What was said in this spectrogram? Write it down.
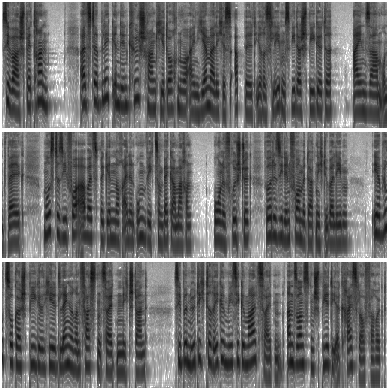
Sie war spät dran. Als der Blick in den Kühlschrank jedoch nur ein jämmerliches Abbild ihres Lebens widerspiegelte, einsam und welk, musste sie vor Arbeitsbeginn noch einen Umweg zum Bäcker machen. Ohne Frühstück würde sie den Vormittag nicht überleben. Ihr Blutzuckerspiegel hielt längeren Fastenzeiten nicht stand. Sie benötigte regelmäßige Mahlzeiten, ansonsten spielte ihr Kreislauf verrückt.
